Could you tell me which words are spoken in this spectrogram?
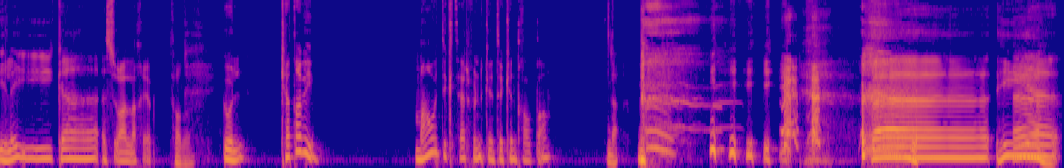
إليك السؤال الأخير تفضل قول كطبيب ما ودك تعرف إنك أنت كنت غلطان؟ لا. فهي آه.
